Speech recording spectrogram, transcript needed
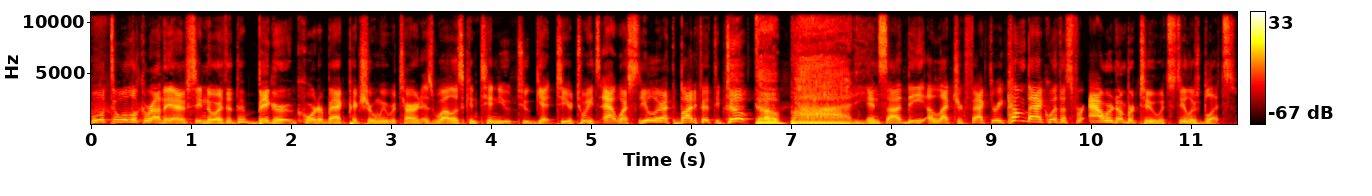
We'll, we'll look around the AFC North at the bigger quarterback picture when we return, as well as continue to get to your tweets at Wesley Uhler at the Body 52 The body. inside the Electric Factory. Come back with us for hour number two It's Steelers Blitz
